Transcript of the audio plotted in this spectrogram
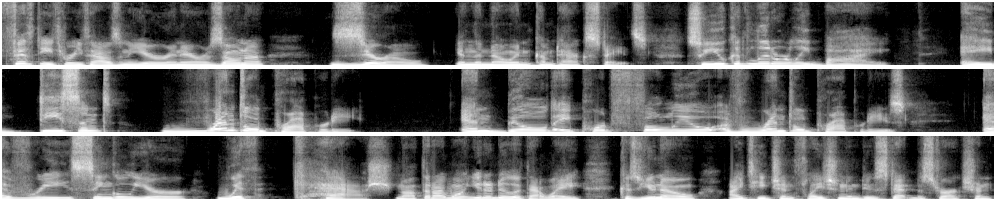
53,000 a year in Arizona, zero in the no income tax states. So you could literally buy a decent rental property and build a portfolio of rental properties every single year with cash. Not that I want you to do it that way, because you know I teach inflation induced debt destruction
